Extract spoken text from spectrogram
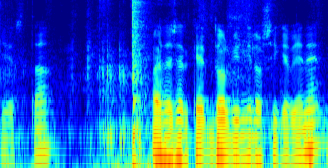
Aquí Parece ser que dos vinilos sí que vienen.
